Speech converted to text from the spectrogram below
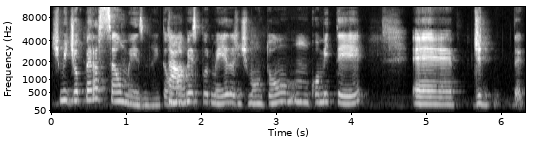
time de operação mesmo. Né? Então, tá. uma vez por mês, a gente montou um comitê é, de, de,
